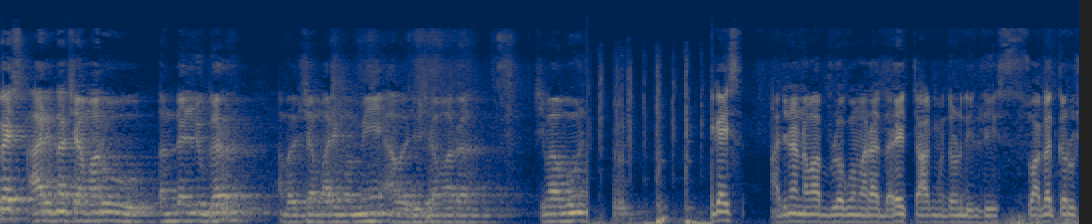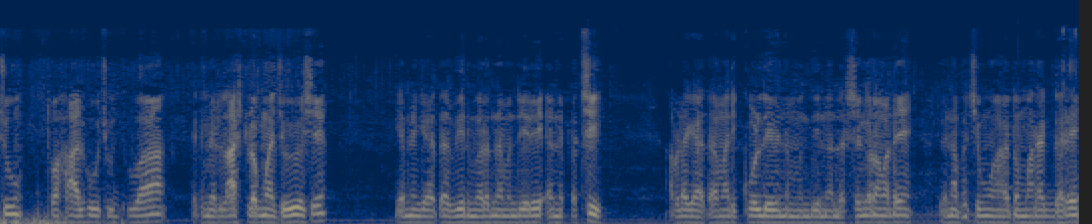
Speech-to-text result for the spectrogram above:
ગાઈસ આ રીતના છે અમારું અંદરનું ઘર. આ બાજુ છે અમારી મમ્મી, આ બાજુ છે અમારા શિવાબુન ગાઈસ આજના નવા બ્લોગમાં મારા દરેક ચાક મિત્રોનું દિલથી સ્વાગત કરું છું. તો હાલ હું છું કે તમે લાસ્ટ બ્લોગમાં જોયું કે અમે ગયા હતા વીર મહારાજના મંદિરે અને પછી આપણે ગયા હતા અમારી કુલદેવીના મંદિરના દર્શન કરવા માટે. એના પછી હું આવ્યો હતો મારા ઘરે,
